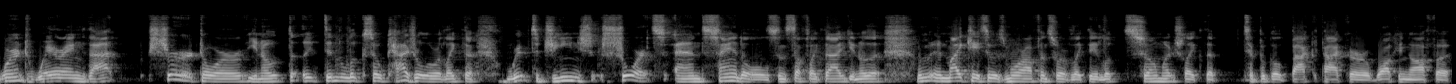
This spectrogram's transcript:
weren't wearing that shirt or you know it didn't look so casual or like the ripped jeans sh- shorts and sandals and stuff like that you know that in my case it was more often sort of like they looked so much like the typical backpacker walking off a,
